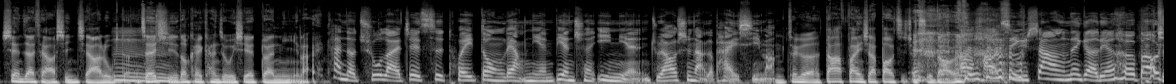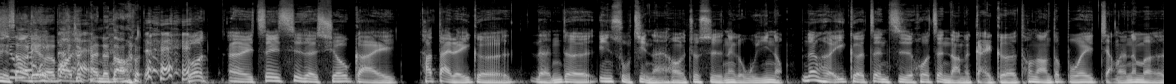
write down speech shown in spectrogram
现在才要新加入的？嗯、这些其实都可以看出一些端倪来。看得出来，这次推动两年变成一年，主要是哪个派系吗？嗯、这个大家翻一下报纸就知道了。哦、好，请上那个联合报，请上联合报就看得到了。对。不过，呃，这一次的修改，他带了一个人的因素进来，哈，就是那个吴一农。任何一个政治或政党的改革，通常都不会讲的那么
